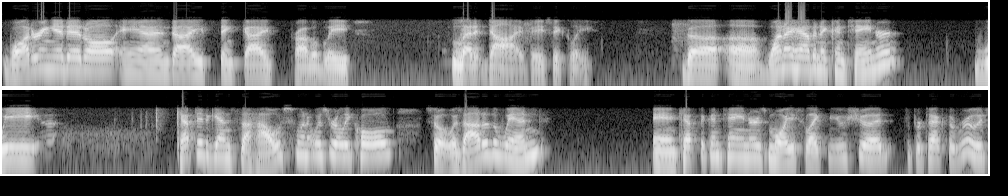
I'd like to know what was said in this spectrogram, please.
watering it at all, and I think I probably let it die, basically. The uh, one I have in a container, we kept it against the house when it was really cold, so it was out of the wind and kept the containers moist like you should to protect the roots.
